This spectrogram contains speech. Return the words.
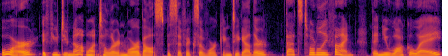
Or if you do not want to learn more about specifics of working together, that's totally fine. Then you walk away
